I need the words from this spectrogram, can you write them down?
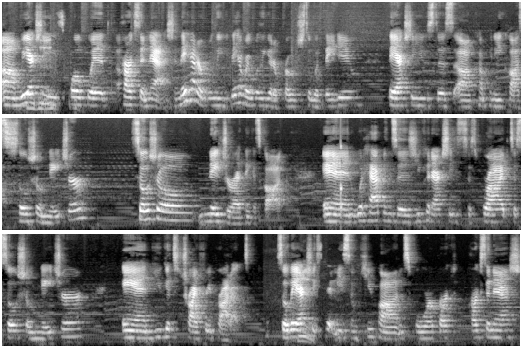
Um, we actually mm-hmm. spoke with Parks and Nash, and they had a really they have a really good approach to what they do. They actually use this uh, company called Social Nature, Social Nature, I think it's called. And what happens is you can actually subscribe to Social Nature, and you get to try free product. So they mm. actually sent me some coupons for Parks and Nash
